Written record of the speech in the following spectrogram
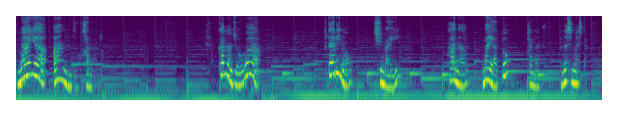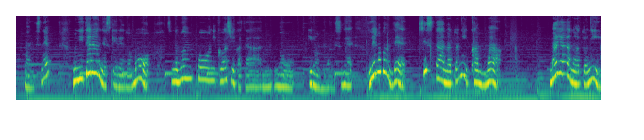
マヤハナ。彼女は2人の姉妹花マヤと花話しました。なんですね。似てるんですけれどもその文法に詳しい方の議論ではですね。上の文でシスターの後にカンママヤの後に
